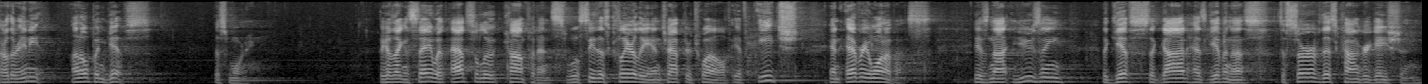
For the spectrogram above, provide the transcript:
are there any unopened gifts this morning? Because I can say with absolute confidence, we'll see this clearly in chapter 12, if each and every one of us is not using the gifts that God has given us to serve this congregation,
